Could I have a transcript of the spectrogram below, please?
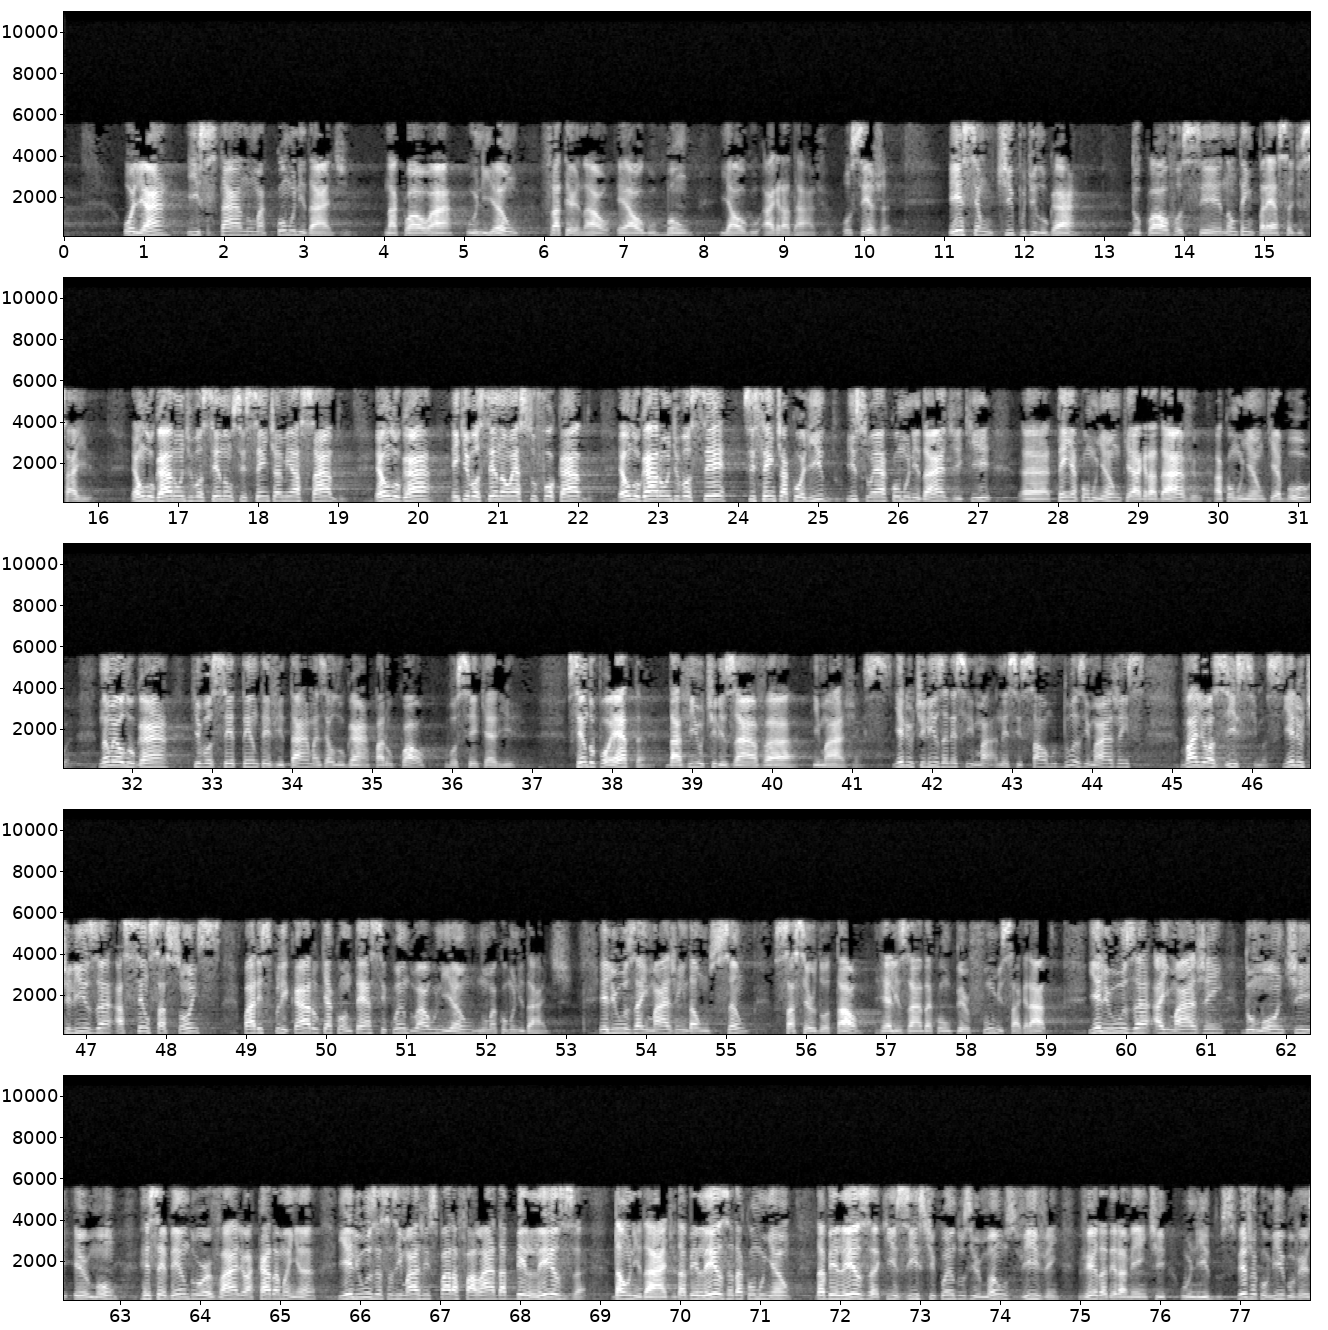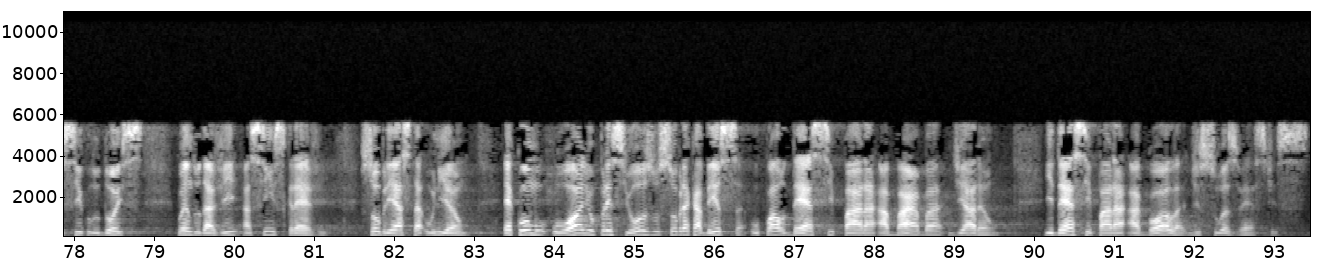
Olhar e estar numa comunidade na qual há união fraternal é algo bom e algo agradável. Ou seja, esse é um tipo de lugar do qual você não tem pressa de sair. É um lugar onde você não se sente ameaçado. É um lugar em que você não é sufocado. É um lugar onde você se sente acolhido. Isso é a comunidade que é, tem a comunhão que é agradável, a comunhão que é boa. Não é o lugar que você tenta evitar, mas é o lugar para o qual você quer ir. Sendo poeta, Davi utilizava imagens. E ele utiliza nesse, nesse salmo duas imagens valiosíssimas. E ele utiliza as sensações para explicar o que acontece quando há união numa comunidade. Ele usa a imagem da unção sacerdotal, realizada com o perfume sagrado, e ele usa a imagem do Monte Hermon, recebendo o orvalho a cada manhã, e ele usa essas imagens para falar da beleza da unidade, da beleza da comunhão, da beleza que existe quando os irmãos vivem verdadeiramente unidos. Veja comigo o versículo 2, quando Davi assim escreve sobre esta união é como o óleo precioso sobre a cabeça, o qual desce para a barba de Arão e desce para a gola de suas vestes.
